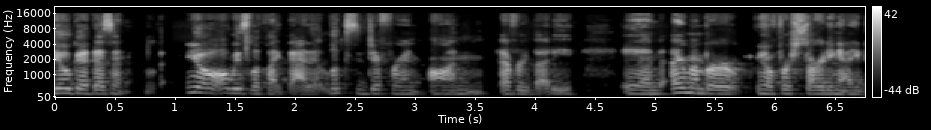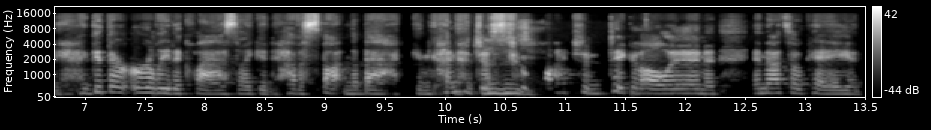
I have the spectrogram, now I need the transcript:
yoga doesn't you know always look like that it looks different on everybody and i remember you know first starting i'd, I'd get there early to class so i could have a spot in the back and kind of just mm-hmm. watch and take it all in and, and that's okay and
